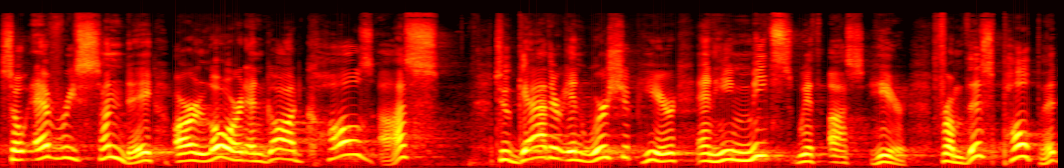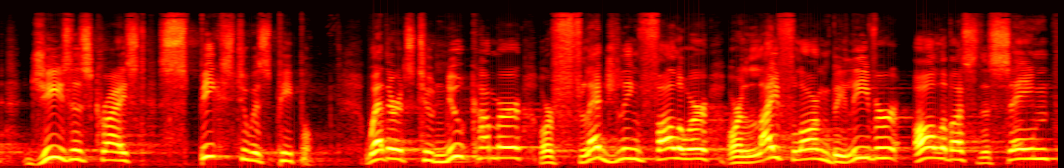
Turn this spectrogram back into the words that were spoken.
So every Sunday, our Lord and God calls us to gather in worship here, and He meets with us here. From this pulpit, Jesus Christ speaks to His people. Whether it's to newcomer or fledgling follower or lifelong believer, all of us the same.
